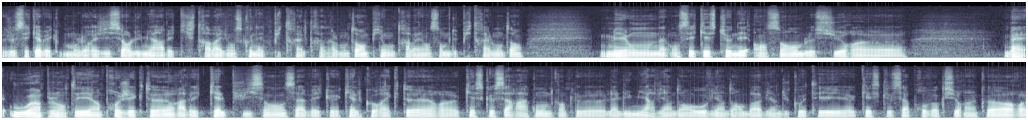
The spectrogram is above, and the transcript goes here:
je sais qu'avec le régisseur Lumière avec qui je travaille, on se connaît depuis très très, très longtemps, puis on travaille ensemble depuis très longtemps. Mais on, s'est questionné ensemble sur euh, ben, où implanter un projecteur, avec quelle puissance, avec quel correcteur, qu'est-ce que ça raconte quand la lumière vient d'en haut, vient d'en bas, vient du côté, qu'est-ce que ça provoque sur un corps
